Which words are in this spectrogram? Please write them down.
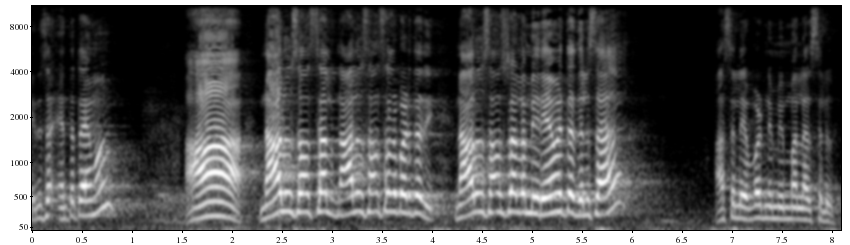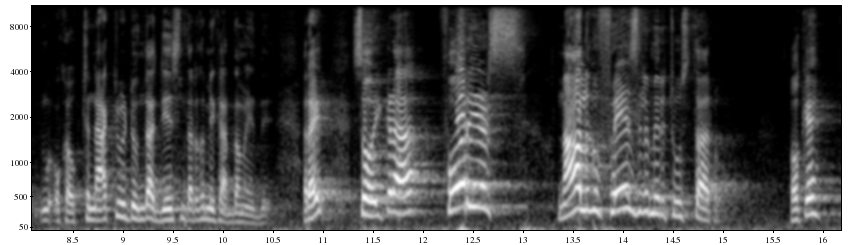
ఎన్ని ఎంత టైము? నాలుగు సంవత్సరాలు నాలుగు సంవత్సరాలు పడుతుంది. నాలుగు సంవత్సరాల్లో మీరు ఏమైతే తెలుసా? అసలు ఎవరిని మిమ్మల్ని అసలు ఒక చిన్న యాక్టివిటీ ఉంది అది చేసిన తర్వాత మీకు అర్థమైంది. రైట్? సో ఇక్కడ ఫోర్ ఇయర్స్ నాలుగు ఫేజ్లు మీరు చూస్తారు. Okay?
